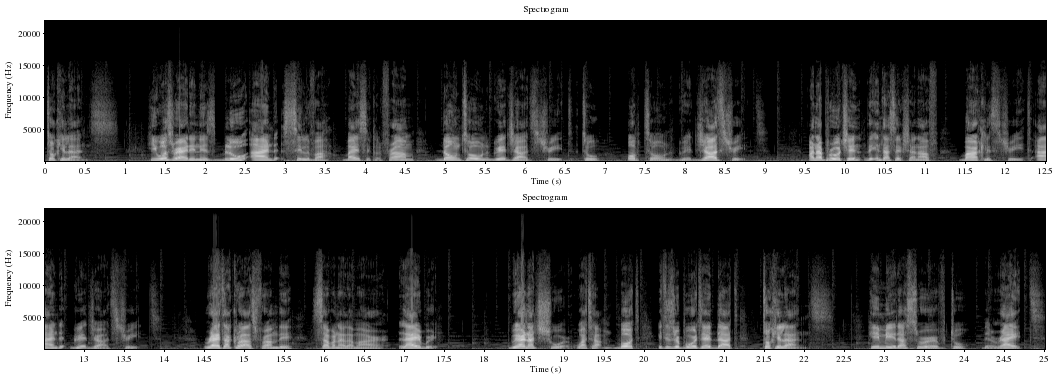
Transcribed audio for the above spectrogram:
Tuckie Lance, he was riding his blue and silver bicycle from downtown Great George Street to uptown Great George Street and approaching the intersection of Barclay Street and Great George Street, right across from the Savanna-la-Mar Library. We are not sure what happened, but it is reported that Tuckie Lance, he made a swerve to the right.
